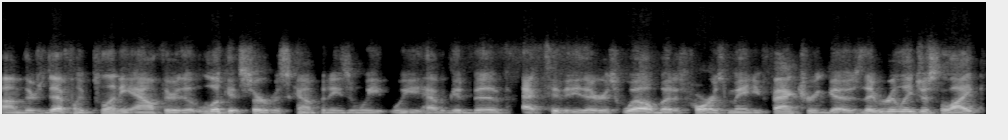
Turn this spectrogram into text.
Um, there's definitely plenty out there that look at service companies, and we we have a good bit of activity there as well. But as far as manufacturing goes, they really just like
